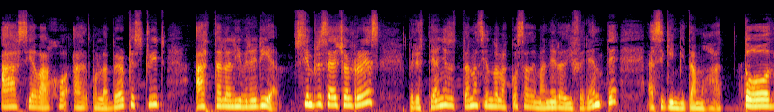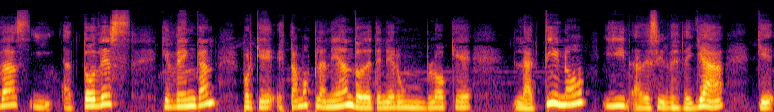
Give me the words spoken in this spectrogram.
hacia abajo, a- por la Burke Street, hasta la librería. Siempre se ha hecho al revés, pero este año se están haciendo las cosas de manera diferente, así que invitamos a todas y a todes que vengan, porque estamos planeando de tener un bloque latino y a decir desde ya que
